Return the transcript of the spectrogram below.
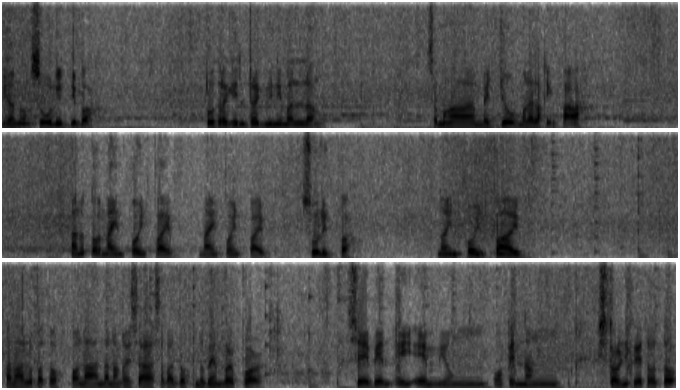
Yan oh, solid 'di ba? To drag drag minimal lang. Sa mga medyo malalaking paa. Ano to? 9.5, 9.5. Solid pa. 9.5 Panalo pa to. Paunahan na lang kayo sa Sabado, November 4. 7 a.m. yung open ng store ni Kuya Toto.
